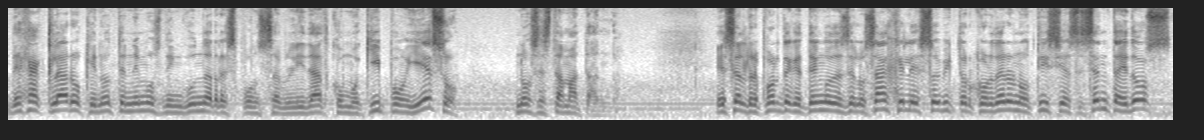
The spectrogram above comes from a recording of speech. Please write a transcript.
deja claro que no tenemos ninguna responsabilidad como equipo y eso nos está matando. Es el reporte que tengo desde Los Ángeles. Soy Víctor Cordero, Noticias 62.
